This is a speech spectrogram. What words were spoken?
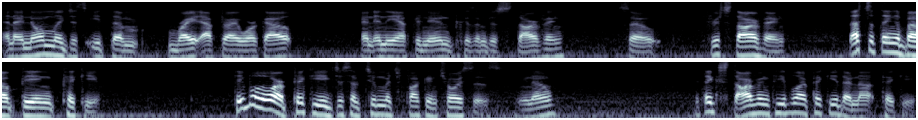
and I normally just eat them right after I work out and in the afternoon because I'm just starving. So, if you're starving, that's the thing about being picky. People who are picky just have too much fucking choices, you know? You think starving people are picky? They're not picky.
